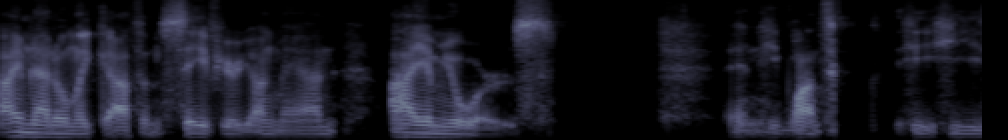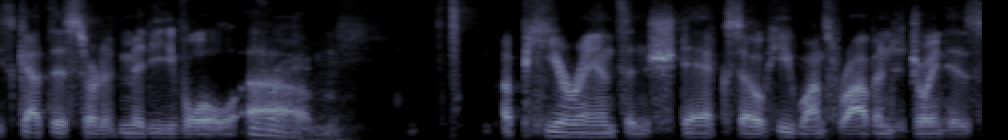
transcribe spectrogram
I'm not only Gotham's savior, young man, I am yours. And he wants he he's got this sort of medieval Right. um, appearance and shtick, so he wants Robin to join his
